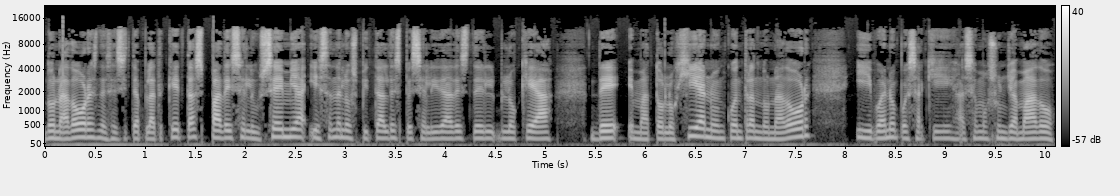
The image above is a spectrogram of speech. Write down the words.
donadores, necesita plaquetas, padece leucemia y está en el Hospital de Especialidades del Bloque A de Hematología, no encuentran donador. Y bueno, pues aquí hacemos un llamado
